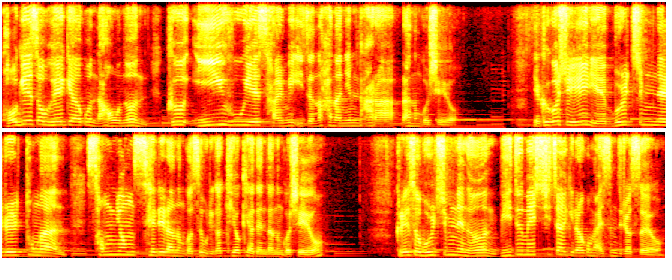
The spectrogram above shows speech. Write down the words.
거기에서 회개하고 나오는 그 이후의 삶이 이제는 하나님 나라라는 것이에요. 예, 그것이 예, 물침례를 통한 성령 세례라는 것을 우리가 기억해야 된다는 것이에요. 그래서 물침례는 믿음의 시작이라고 말씀드렸어요.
